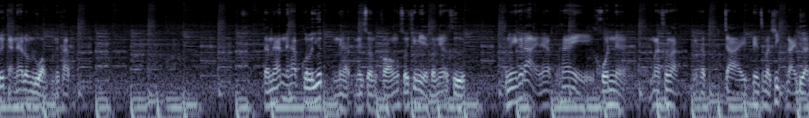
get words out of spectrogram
ด้วยกันนะรวมๆนะครับ ดังนั้นนะครับกลยุทธ์นะครับในส่วนของโซเชียลมีเดียตัวนี้ก็คือทำยังไงก็ได้นะครับให้คนเนี่ยมาสมัครนะครับจ่ายเป็นสมาชิกรายเดือน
